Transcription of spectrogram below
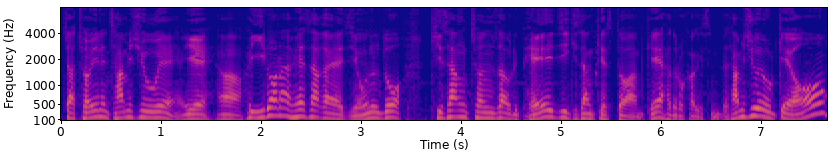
자, 저희는 잠시 후에 예, 아, 회- 일어나 회사 가야지. 오늘도 기상천사 우리 배지 기상캐스터와 함께 하도록 하겠습니다. 잠시 후에 올게요.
